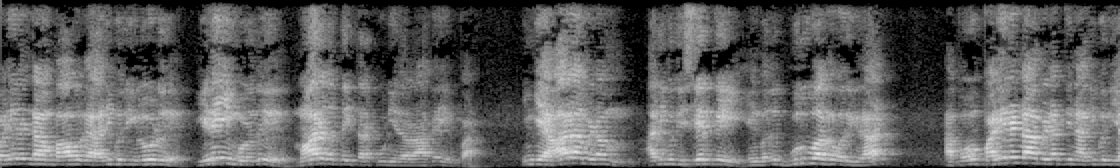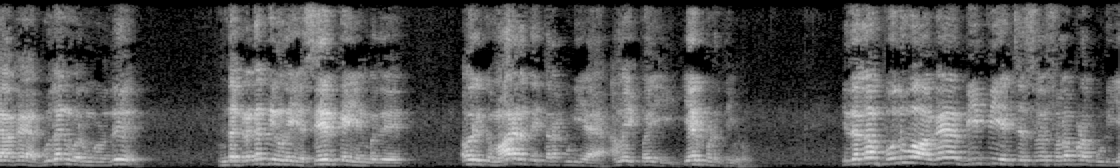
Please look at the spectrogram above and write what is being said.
பனிரெண்டாம் பாவக அதிபதிகளோடு இணையும் பொழுது மாரகத்தை தரக்கூடியவராக இருப்பார். இங்கே ஆறாம் இடம் அதிபதி சேர்க்கை என்பது குருவாக வருகிறார். அப்போ பனிரெண்டாம் இடத்தின் அதிபதியாக புதன் வரும்பொழுது இந்த கிரகத்தினுடைய சேர்க்கை என்பது அவருக்கு மாரகத்தை தரக்கூடிய அமைப்பை ஏற்படுத்திவிடும். இதெல்லாம் பொதுவாக பிபிஹெச்எஸ் சொல்லப்படக்கூடிய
